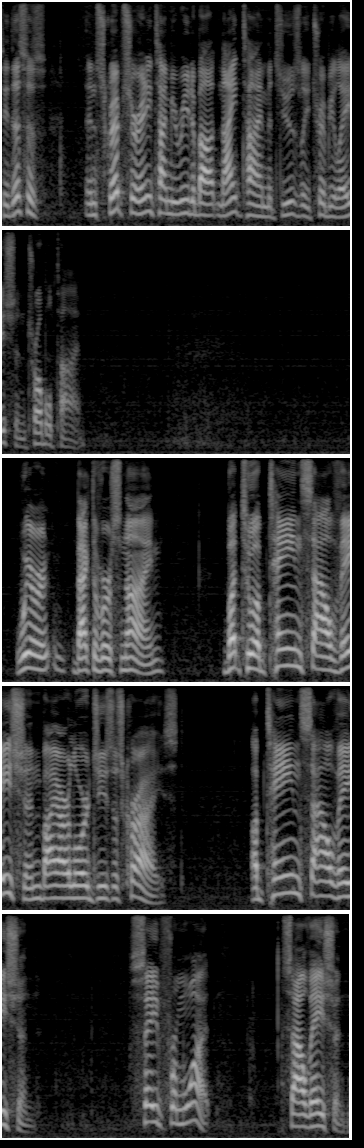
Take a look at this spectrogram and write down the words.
See, this is in Scripture, anytime you read about nighttime, it's usually tribulation, trouble time. We're back to verse 9, but to obtain salvation by our Lord Jesus Christ. Obtain salvation. Saved from what? Salvation.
